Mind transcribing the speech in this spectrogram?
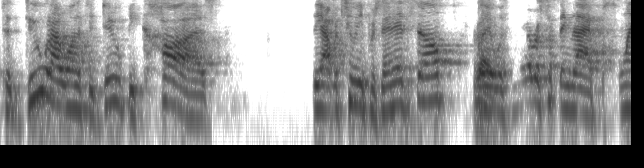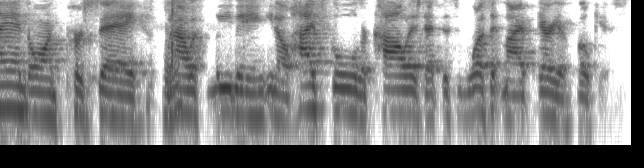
to do what I wanted to do because the opportunity presented itself right. but it was never something that I planned on per se when mm-hmm. I was leaving, you know, high school or college. That this wasn't my area of focus.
